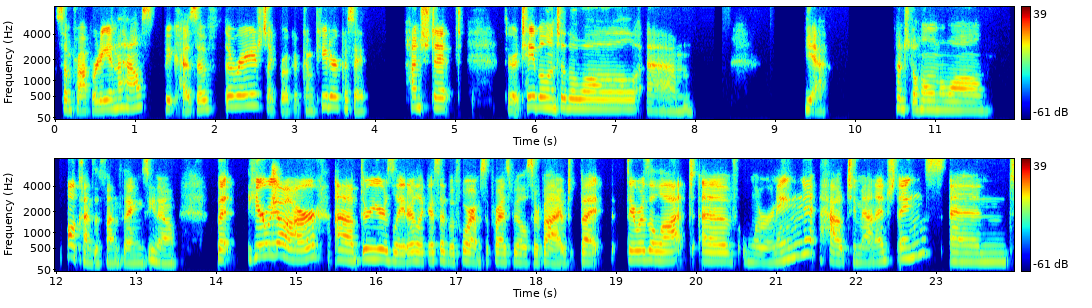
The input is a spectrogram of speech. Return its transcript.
some property in the house because of the rage, like broke a computer because I punched it, threw a table into the wall. Um, yeah, punched a hole in the wall, all kinds of fun things, you know. But here we are, uh, three years later. Like I said before, I'm surprised we all survived, but there was a lot of learning how to manage things. And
